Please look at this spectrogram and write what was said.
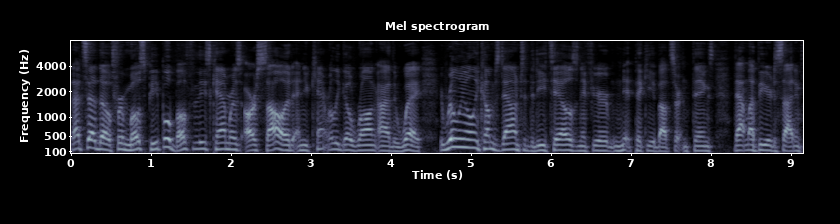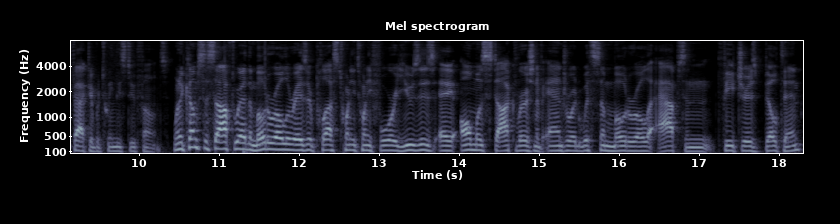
That said though, for most people, both of these cameras are solid and you can't really go wrong either way. It really only comes down to the details and if you're nitpicky about certain things, that might be your deciding factor between these two phones. When it comes to software, the Motorola Razr Plus 2024 uses a almost stock version of Android with some Motorola apps and features built in.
